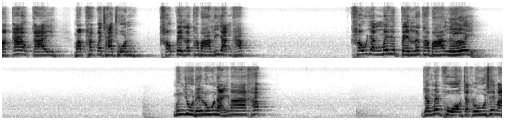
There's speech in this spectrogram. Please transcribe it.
มาก้าวไกลมาพักประชาชน เขาเป็นรัฐบาลหรือยังครับ เขายังไม่ได้เป็นรัฐบาลเลย มึงอยู่ในรูไหนมาครับ ยังไม่โผล่ออกจากรูใช่ไหม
